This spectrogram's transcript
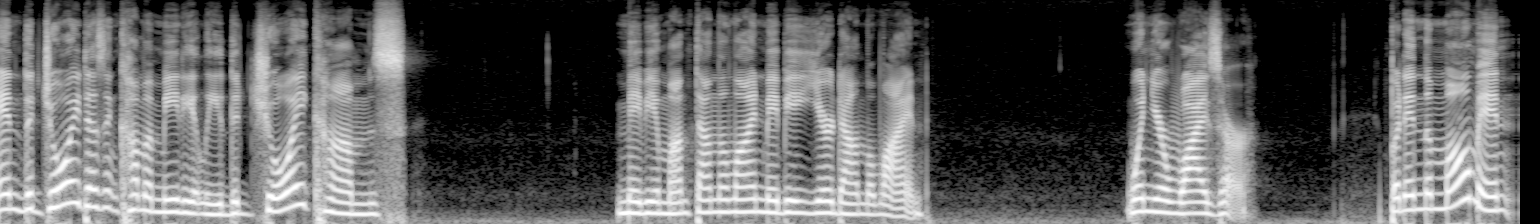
And the joy doesn't come immediately. The joy comes maybe a month down the line, maybe a year down the line when you're wiser. But in the moment,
